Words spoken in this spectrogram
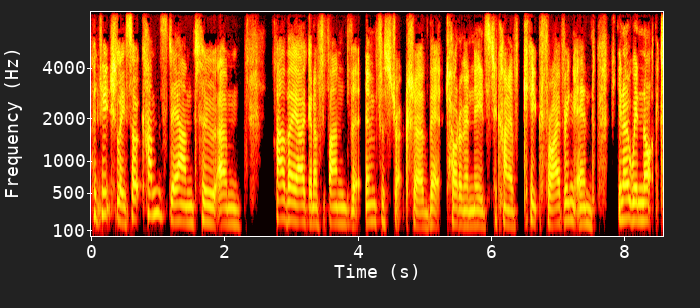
potentially. So it comes down to um, how they are going to fund the infrastructure that Tauranga needs to kind of keep thriving. And, you know, we're not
